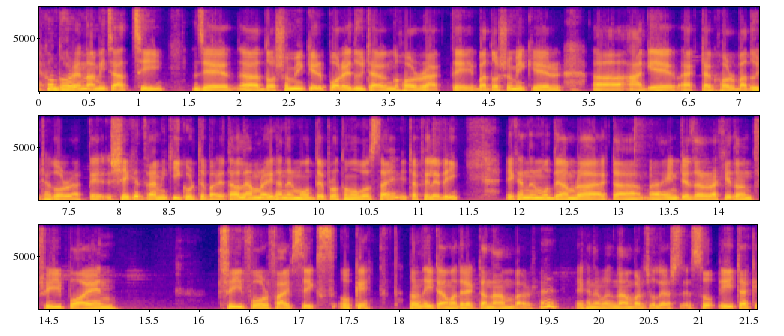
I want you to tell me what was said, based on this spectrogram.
এখন ধরেন আমি চাচ্ছি যে দশমিকের পরে দুইটা ঘর রাখতে বা দশমিকের আগে একটা ঘর বা দুইটা ঘর রাখতে, সেক্ষেত্রে আমি কি করতে পারি? তাহলে আমরা এখানের মধ্যে প্রথম অবস্থায় এটা ফেলে দিই। এখানের মধ্যে আমরা একটা ইন্টেজার রাখি, ধরেন three point three four five six okay ধরুন এটা আমাদের একটা নাম্বার হ্যাঁ? এখানে আমাদের নাম্বার চলে আসছে। সো এইটাকে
